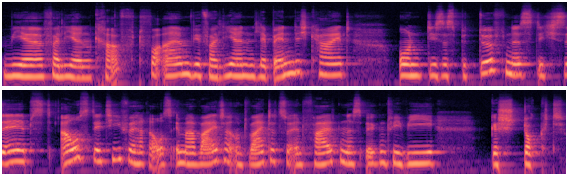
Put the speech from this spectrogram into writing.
wir verlieren Kraft, vor allem wir verlieren Lebendigkeit und dieses Bedürfnis, dich selbst aus der Tiefe heraus immer weiter und weiter zu entfalten, ist irgendwie wie gestockt.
